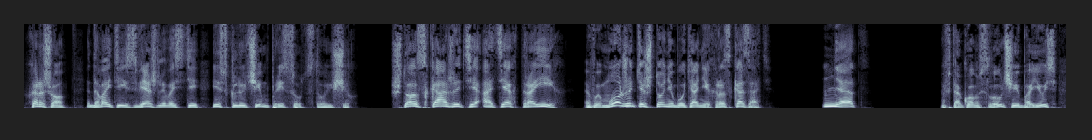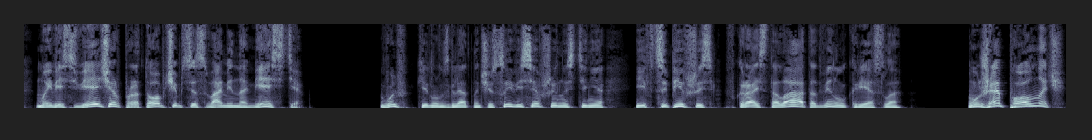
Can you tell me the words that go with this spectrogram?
Хорошо, давайте из вежливости исключим присутствующих. Что скажете о тех троих? Вы можете что-нибудь о них рассказать? Нет. В таком случае, боюсь, мы весь вечер протопчемся с вами на месте. Вольф кинул взгляд на часы, висевшие на стене, и, вцепившись в край стола, отодвинул кресло. «Уже полночь.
